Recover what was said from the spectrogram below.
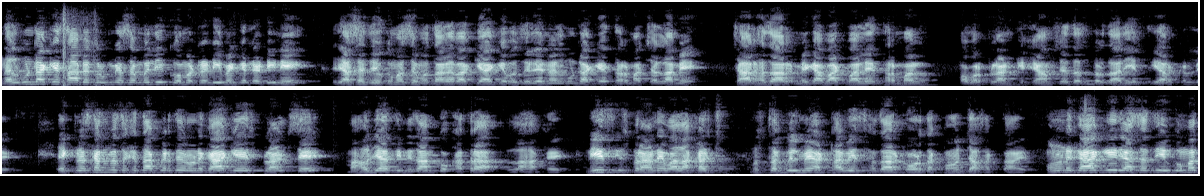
نلگنڈا کے سابق رکن اسمبلی کومٹ ریڈی وینکٹ ریڈی نے ریاستی حکومت سے مطالبہ کیا کہ وہ ضلع نلگنڈا کے دھرما چلہ میں چار ہزار میگا واٹ والے تھرمل پاور پلانٹ کے قیام سے دستبرداری اختیار کر لے۔ ایک پریس کانفرنس سے خطاب کرتے انہوں نے کہا کہ اس پلانٹ سے ماحولیاتی نظام کو خطرہ لاحق ہے۔ نیز اس پر آنے والا خرچ مستقبل میں اٹھائیس ہزار کروڑ تک پہنچ جا سکتا ہے۔ انہوں نے کہا کہ ریاستی حکومت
